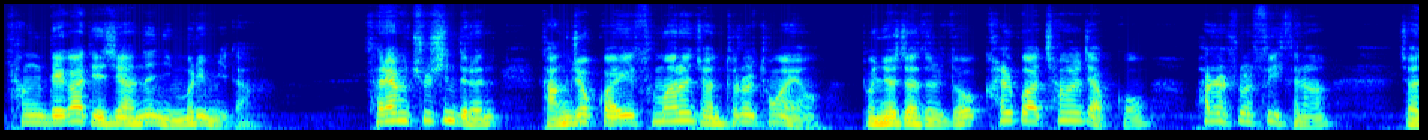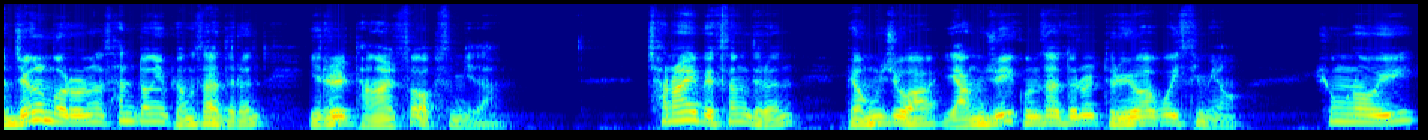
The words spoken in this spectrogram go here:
상대가 되지 않는 인물입니다. 서량 출신들은 강족과의 수많은 전투를 통하여 부녀자들도 칼과 창을 잡고 활을 쏠 수 있으나 전쟁을 모르는 산동의 병사들은 이를 당할 수 없습니다. 천하의 백성들은 병주와 양주의 군사들을 두려워하고 있으며 흉노의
